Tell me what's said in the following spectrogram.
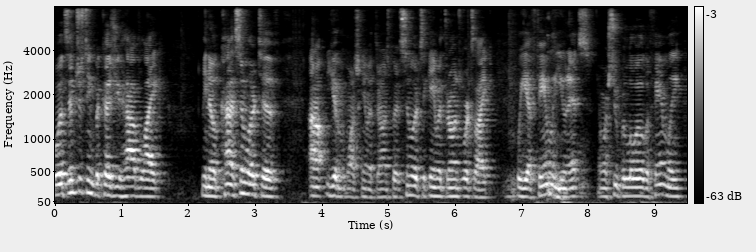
Well, it's interesting because you have like, you know, kind of similar to, uh, you haven't watched Game of Thrones, but it's similar to Game of Thrones where it's like we have family units and we're super loyal to family,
